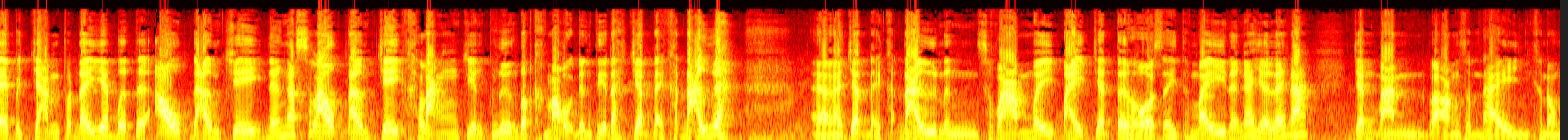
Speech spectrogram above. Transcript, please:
ដែលប្រច័នប្តីបើទៅអោបដើមចេកហ្នឹងស្លោកដើមចេកខ្លាំងជាងភ្លើងដុតខ្មោចនឹងទៀតណាចិត្តដែលក្តៅណាចិត្តដែលក្តៅនឹងស្វាមីបែកចិត្តទៅរកស្រីថ្មីហ្នឹងណាយល់ទេណាអញ្ចឹងបានព្រះអង្គសម្ដែងក្នុង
